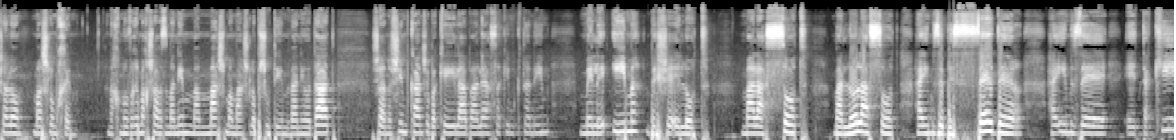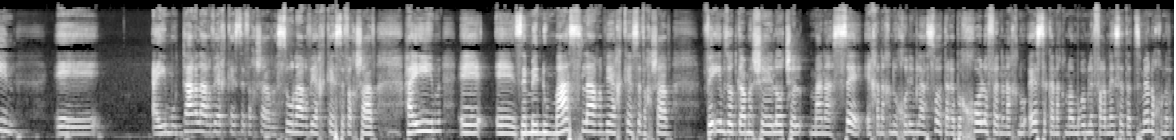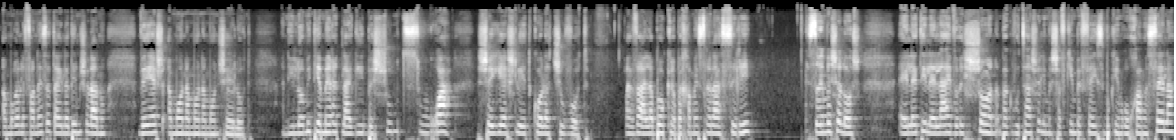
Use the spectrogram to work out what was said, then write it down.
שלום, מה שלומכם? אנחנו עוברים עכשיו זמנים ממש ממש לא פשוטים ואני יודעת שאנשים כאן שבקהילה, בעלי עסקים קטנים, מלאים בשאלות. מה לעשות, מה לא לעשות, האם זה בסדר, האם זה אה, תקין, אה, האם מותר להרוויח כסף עכשיו, אסור להרוויח כסף עכשיו, האם אה, אה, זה מנומס להרוויח כסף עכשיו, ועם זאת גם השאלות של מה נעשה, איך אנחנו יכולים לעשות, הרי בכל אופן אנחנו עסק, אנחנו אמורים לפרנס את עצמנו, אנחנו אמורים לפרנס את הילדים שלנו, ויש המון המון המון שאלות. אני לא מתיימרת להגיד בשום צורה שיש לי את כל התשובות, אבל הבוקר ב-15 לעשירי 23 העליתי ללייב ראשון בקבוצה שלי משווקים בפייסבוק עם רוחמה סלע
